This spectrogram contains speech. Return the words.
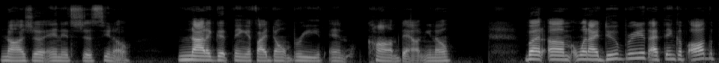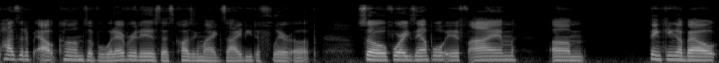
nausea, and it's just, you know, not a good thing if I don't breathe and calm down, you know? But um, when I do breathe, I think of all the positive outcomes of whatever it is that's causing my anxiety to flare up. So, for example, if I'm um, thinking about,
